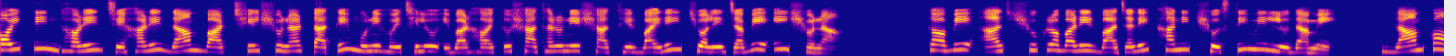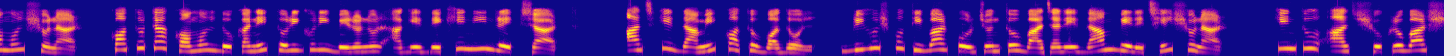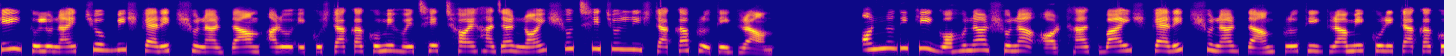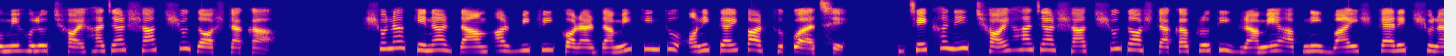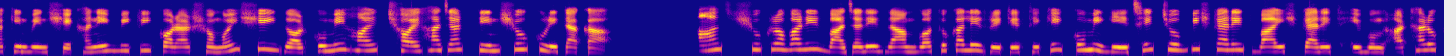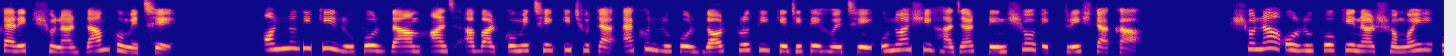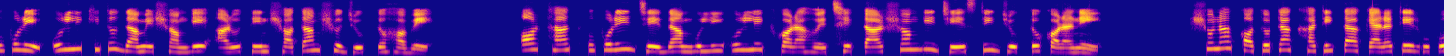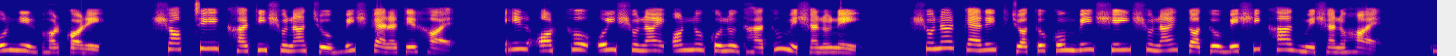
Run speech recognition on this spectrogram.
কয়েকদিন ধরে যে হারে দাম বাড়ছে সোনার, তাতে মনে হয়েছিল এবার হয়তো সাধারণের সাধ্যের বাইরেই চলে যাবে এই সোনা। তবে আজ শুক্রবারের বাজারে খানিক স্বস্তি মিলল দামে। দাম কমল সোনার। কতটা কমল দোকানে তড়িঘড়ি বেরোনোর আগে দেখে নিন রেট চার্ট। আজকের দামে কত বদল। বৃহস্পতিবার পর্যন্ত বাজারে দাম বেড়েছে সোনার। কিন্তু আজ শুক্রবার সেই তুলনায় চব্বিশ ক্যারেট সোনার দাম আরও একুশ টাকা কমে হয়েছে ছয় হাজার নয়শো ছেচল্লিশ টাকা প্রতি গ্রাম। অন্যদিকে গহনার সোনা অর্থাৎ বাইশ ক্যারেট সোনার দাম প্রতি গ্রামে কুড়ি টাকা কমে হলো ছয় হাজার সাতশো দশ টাকা। সোনা কেনার দাম আর বিক্রি করার দামে কিন্তু অনেকটাই পার্থক্য আছে। যেখানে ছয় হাজার সাতশো দশ টাকা প্রতি গ্রামে আপনি বাইশ ক্যারেট সোনা কিনবেন, সেখানে বিক্রি করার সময় সেই দর কমে হয় ছয় হাজার তিনশো কুড়ি টাকা। আজ শুক্রবারের বাজারের দাম গতকালের রেটের থেকে কমে গিয়েছে চব্বিশ ক্যারেট, বাইশ ক্যারেট এবং আঠারো ক্যারেট সোনার দাম কমেছে। অন্যদিকে রুপোর দাম আজ আবার কমেছে কিছুটা। এখন রুপোর দর প্রতি কেজিতে হয়েছে উনআশি হাজার তিনশো একত্রিশ টাকা। সোনা ও রূপো কেনার সময় উপরে উল্লিখিত দামের সঙ্গে আরও তিন শতাংশ যুক্ত হবে। অর্থাৎ উপরে যে দামগুলি উল্লেখ করা হয়েছে তার সঙ্গে জিএসটি যুক্ত করা নেই। সোনা কতটা খাঁটি তা ক্যারাটের উপর নির্ভর করে। সবচেয়ে খাঁটি সোনা চব্বিশ ক্যারাটের হয়। এর অর্থ ওই সোনায় অন্য কোনো ধাতু মেশানো নেই। সোনার ক্যারেট যত কমবে সেই সোনায় তত বেশি খাদ মেশানো হয়।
